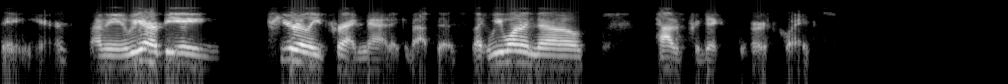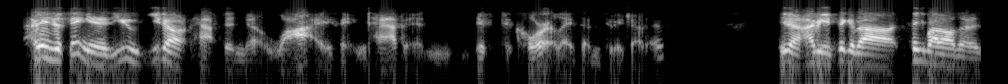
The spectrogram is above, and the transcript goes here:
thing here. I mean, we are being purely pragmatic about this. Like we want to know how to predict earthquakes. I mean, the thing is, you you don't have to know why things happen if to correlate them to each other. You know, I mean, think about think about all those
